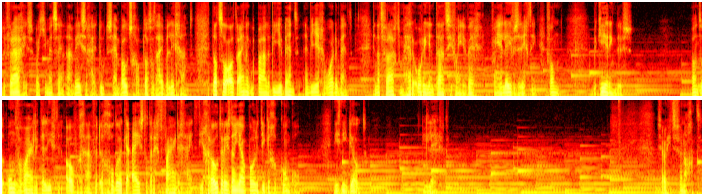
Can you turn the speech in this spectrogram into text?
de vraag is wat je met zijn aanwezigheid doet, zijn boodschap, dat wat hij belichaamt. Dat zal uiteindelijk bepalen wie je bent en wie je geworden bent. En dat vraagt om heroriëntatie van je weg, van je levensrichting, van bekering dus. Want de onvoorwaardelijke liefde, overgave, de goddelijke eis tot rechtvaardigheid, die groter is dan jouw politieke gekonkel, die is niet dood, die leeft. Zoiets vanochtend.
